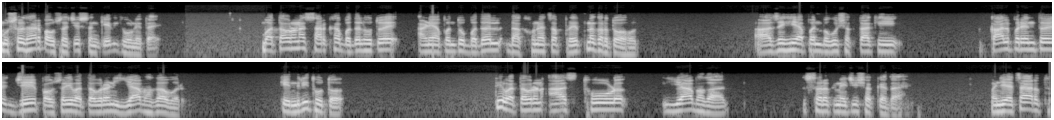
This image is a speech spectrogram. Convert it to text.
मुसळधार पावसाचे संकेत घेऊन येत आहे. वातावरणात सारखा बदल होतोय आणि आपण तो बदल दाखवण्याचा प्रयत्न करतो आहोत. आजही आपण बघू शकता की कालपर्यंत जे पावसाळी वातावरण या भागावर केंद्रित होतं ते वातावरण आज थोडं या भागात सरकण्याची शक्यता आहे. म्हणजे याचा अर्थ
